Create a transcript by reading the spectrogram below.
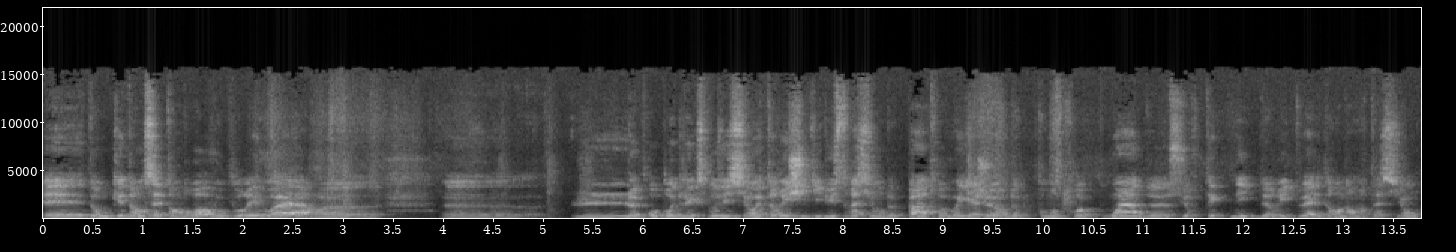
Et donc dans cet endroit, vous pourrez voir euh, le propos de l'exposition est enrichi d'illustrations de peintres voyageurs, de contrepoints de, sur techniques, de rituels, d'ornementation,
